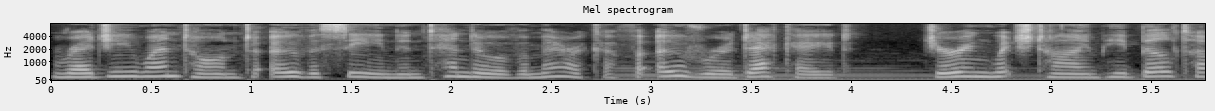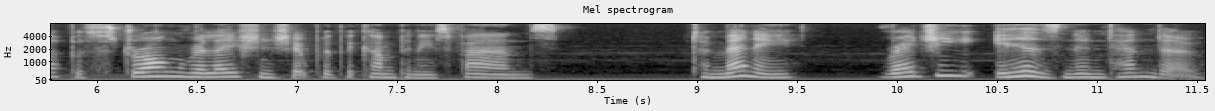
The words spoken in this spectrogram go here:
Reggie went on to oversee Nintendo of America for over a decade, during which time he built up a strong relationship with the company's fans. To many, Reggie is Nintendo.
